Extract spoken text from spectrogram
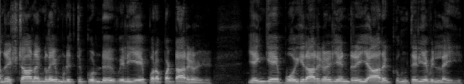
அனுஷ்டானங்களை முடித்துக்கொண்டு வெளியே புறப்பட்டார்கள். எங்கே போகிறார்கள் என்று யாருக்கும் தெரியவில்லை.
